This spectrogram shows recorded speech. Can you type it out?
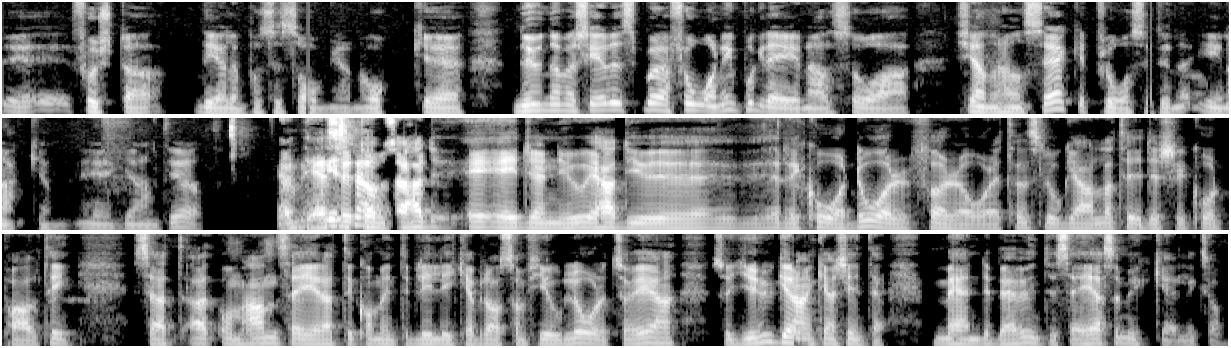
eh, första delen på säsongen. Och eh, nu när Mercedes börjar få ordning på grejerna så känner han säkert flåset i, i nacken, eh, garanterat. Ja, dessutom så hade Adrian Newey hade ju eh, rekordår förra året. Han slog alla tiders rekord på allting. Så att, att, om han säger att det kommer inte bli lika bra som fjolåret så, är han, så ljuger han kanske inte. Men det behöver inte säga så mycket. Liksom.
